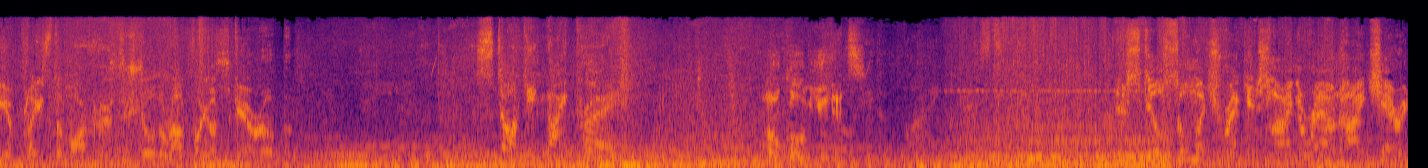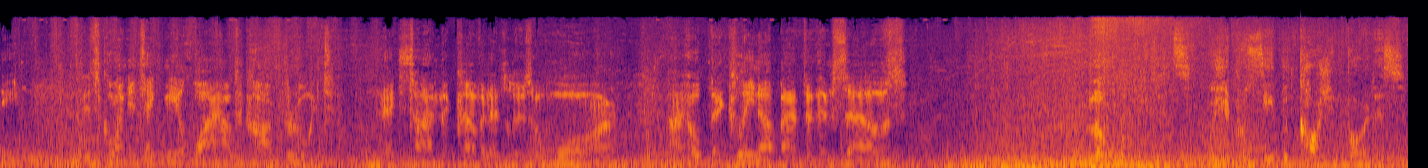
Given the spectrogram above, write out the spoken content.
have placed the markers to show the route for your scarab. Stalking my prey! Local units, there's still so much wreckage lying around High Charity. It's going to take me a while to carve through it. Next time the Covenant lose a war, I hope they clean up after themselves. Units. We should proceed with caution, Voridus.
